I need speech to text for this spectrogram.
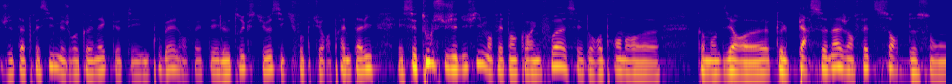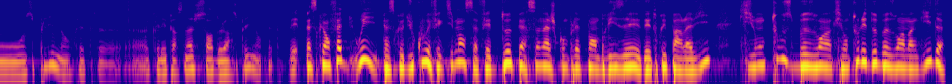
je t'apprécie, mais je reconnais que tu es une poubelle en fait. Et le truc, si tu veux, c'est qu'il faut que tu reprennes ta vie. Et c'est tout le sujet du film, en fait. Encore une fois, c'est de reprendre euh, comment dire, euh, que le personnage en fait sorte de son spleen, en fait, euh, que les personnages sortent de leur spleen, en fait. Mais parce qu'en fait, oui, parce que du coup, effectivement, ça fait deux personnages complètement brisés et détruits par la vie, qui ont tous besoin, qui ont tous les deux besoin d'un guide,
